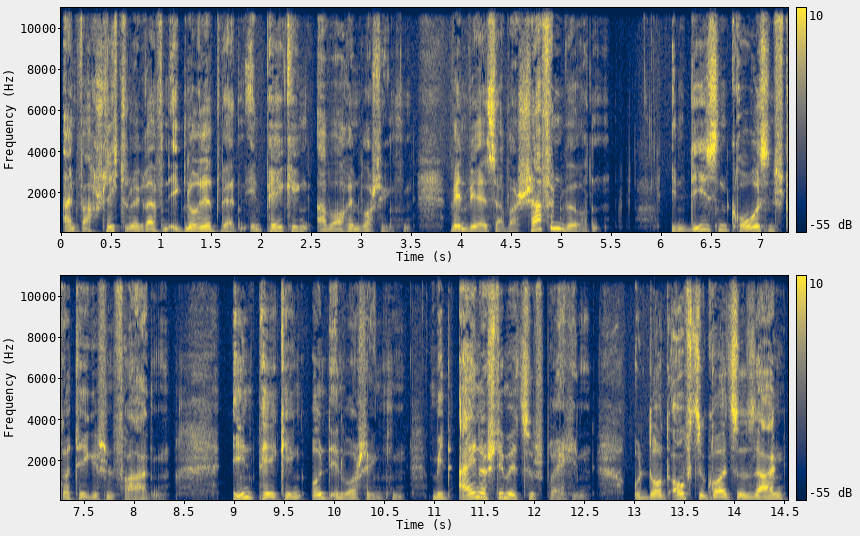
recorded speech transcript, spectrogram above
einfach schlicht und ergreifend ignoriert werden, in Peking, aber auch in Washington. Wenn wir es aber schaffen würden, in diesen großen strategischen Fragen in Peking und in Washington mit einer Stimme zu sprechen und dort aufzukreuzen und sagen,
